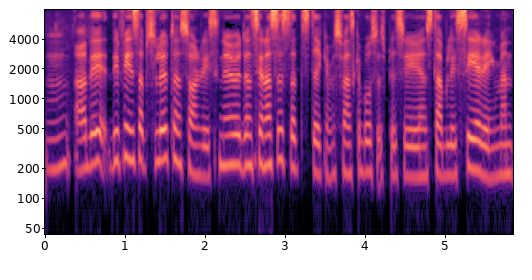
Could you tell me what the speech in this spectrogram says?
Mm, ja, det, det, finns absolut en sån risk. Nu, den senaste statistiken för svenska bostadspriser är en stabilisering men,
